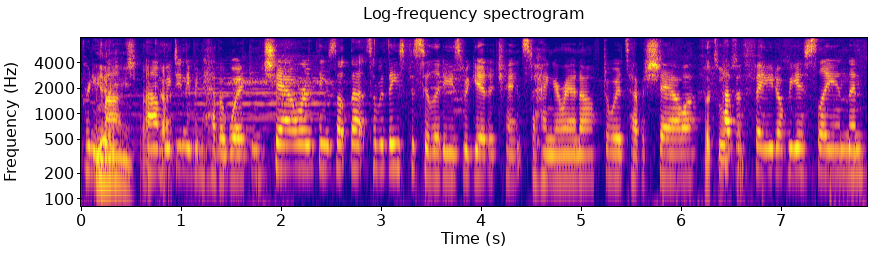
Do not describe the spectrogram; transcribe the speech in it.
pretty Yeah. much. Um, we didn't even have a working shower and things like that. So with these facilities, we get a chance to hang around afterwards, have a shower, That's have a feed, obviously, and then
